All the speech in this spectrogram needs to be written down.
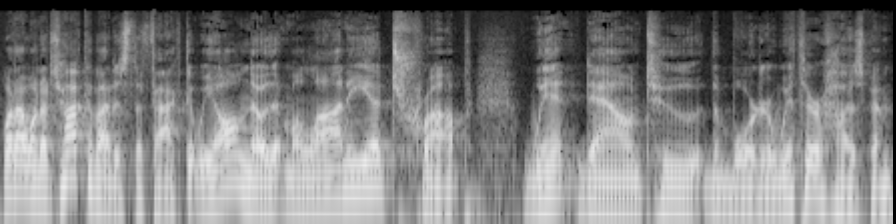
What I want to talk about is the fact that we all know that Melania Trump went down to the border with her husband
